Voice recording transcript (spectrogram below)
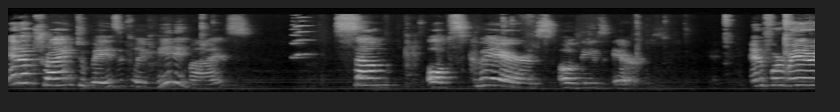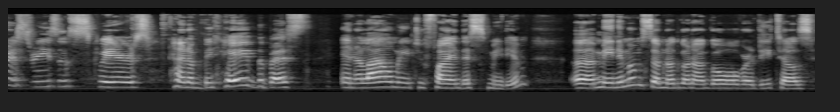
and I'm trying to basically minimize sum of squares of these errors. And for various reasons, squares kind of behave the best and allow me to find this medium uh, minimum. So I'm not going to go over details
